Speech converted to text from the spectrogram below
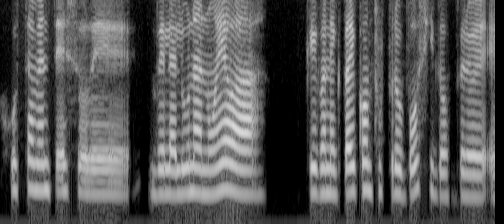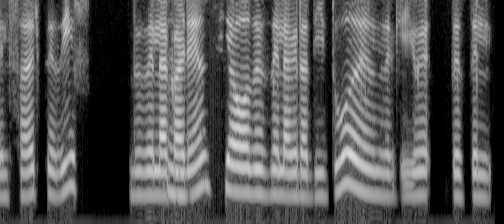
justamente eso de, la luna nueva, que conectáis con tus propósitos, pero el, saber pedir, desde la mm. carencia o desde la gratitud, desde, que yo, desde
